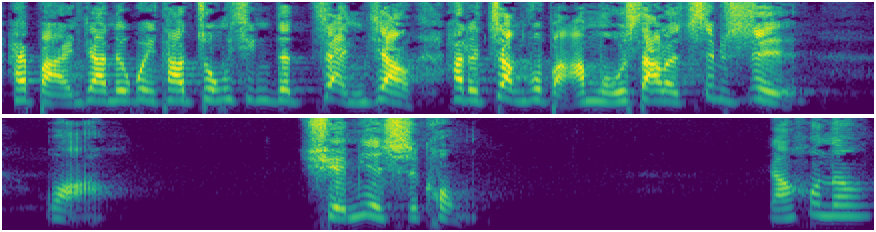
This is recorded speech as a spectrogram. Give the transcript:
还把人家那为他忠心的战将，她的丈夫把她谋杀了，是不是？哇，全面失控。然后呢，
